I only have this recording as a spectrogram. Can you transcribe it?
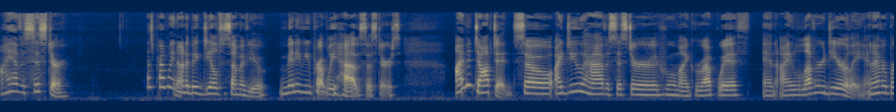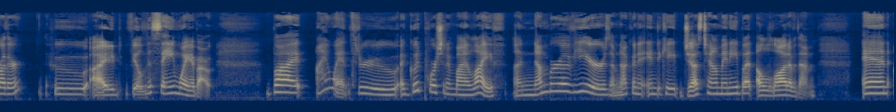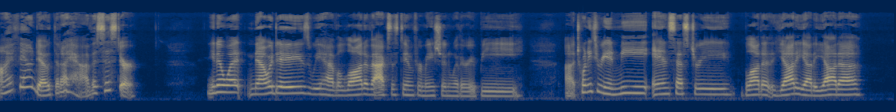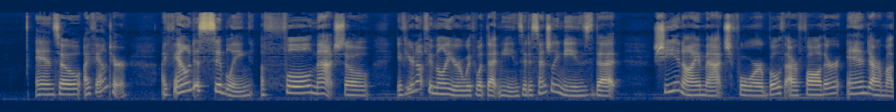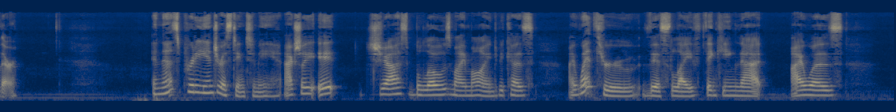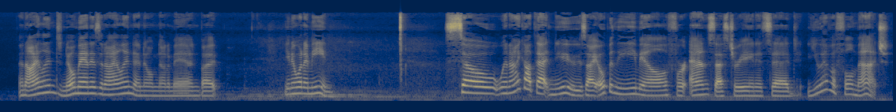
I have a sister. That's probably not a big deal to some of you. Many of you probably have sisters. I'm adopted, so I do have a sister whom I grew up with, and I love her dearly. And I have a brother who I feel the same way about. But I went through a good portion of my life, a number of years. I'm not going to indicate just how many, but a lot of them. And I found out that I have a sister. You know what? Nowadays, we have a lot of access to information, whether it be uh, 23andMe, Ancestry, blah, yada, yada, yada. And so I found her. I found a sibling, a full match. So if you're not familiar with what that means, it essentially means that she and I match for both our father and our mother. And that's pretty interesting to me. Actually, it just blows my mind because I went through this life thinking that I was an island. No man is an island. I know I'm not a man, but you know what I mean. So when I got that news, I opened the email for Ancestry and it said, You have a full match.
